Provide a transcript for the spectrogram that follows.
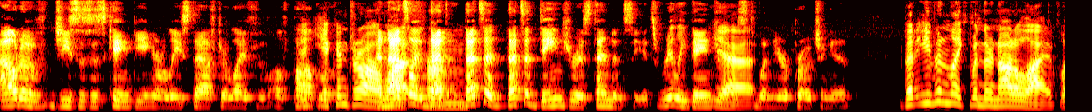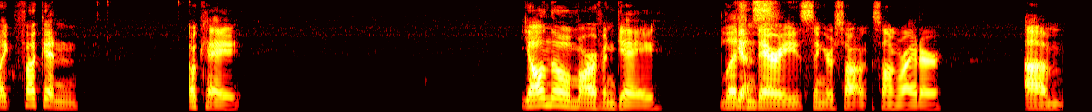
out of Jesus is King being released after Life of, Pablo. you can draw a and that's lot like from- that, that's a that's a dangerous tendency. It's really dangerous Yeah. when you're approaching it. But even like when they're not alive, like fucking okay. Y'all know Marvin Gaye, legendary singer song songwriter. Um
